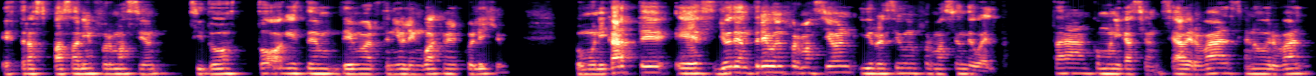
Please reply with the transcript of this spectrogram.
es traspasar información. Si todos, todos aquí debemos haber tenido lenguaje en el colegio, comunicarte es yo te entrego información y recibo información de vuelta. Para comunicación, sea verbal, sea no verbal,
